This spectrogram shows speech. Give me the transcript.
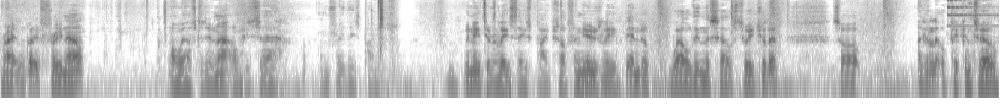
Right, we've got it free now. All we have to do now is uh, unfree these pipes. We need to release these pipes off and usually they end up welding themselves to each other. So I got a little pick and tool,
